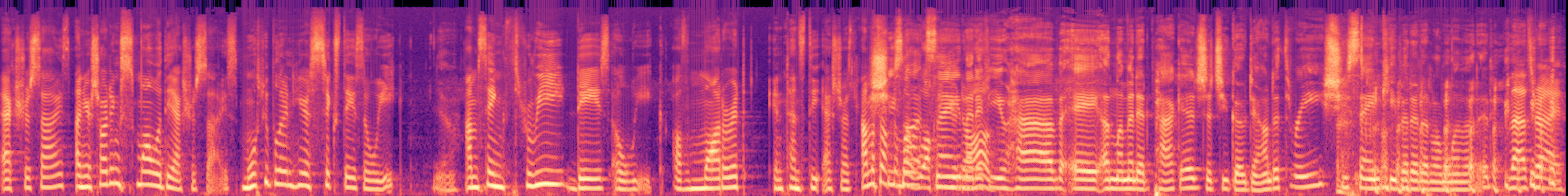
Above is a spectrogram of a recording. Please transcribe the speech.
exercise and you're starting small with the exercise. Most people are in here six days a week. Yeah. I'm saying three days a week of moderate intensity exercise. I'm not talking about not walking saying your that if you have a unlimited package that you go down to three. She's saying keep it at an unlimited. That's right.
